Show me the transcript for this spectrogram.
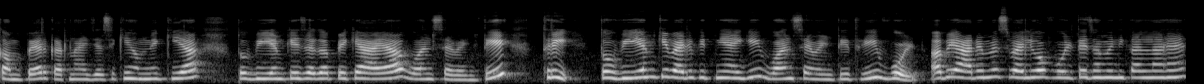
कंपेयर करना है। जैसे कि हमने किया तो वीएम के जगह पे क्या आया? One seventy three. तो वी एम की वैल्यू कितनी आएगी? 173 वोल्ट अब ये आर वैल्यू ऑफ़ वोल्टेज हमें निकालना है।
